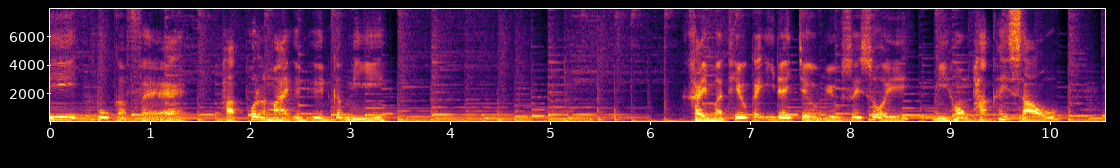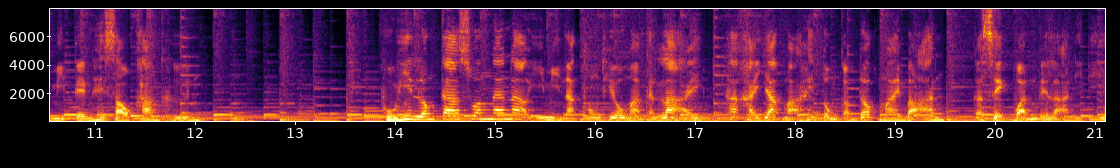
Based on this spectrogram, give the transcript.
รี่ปลูกกาแฟ ผักผลไม้อื่นๆก็มี ใครมาเที่ยวก็อีได้เจอวิวสวยๆ มีห้องพักให้เซามีเต็นท์ให้เซาค้างคืน ผูหินล่องกาช่วงหน้าหนาวอีมีนักท่องเที่ยวมากันหลาย ถ้าใครอยากมาให้ตรงกับดอกไม้บาน ก็เซ็กวันเวลาดี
